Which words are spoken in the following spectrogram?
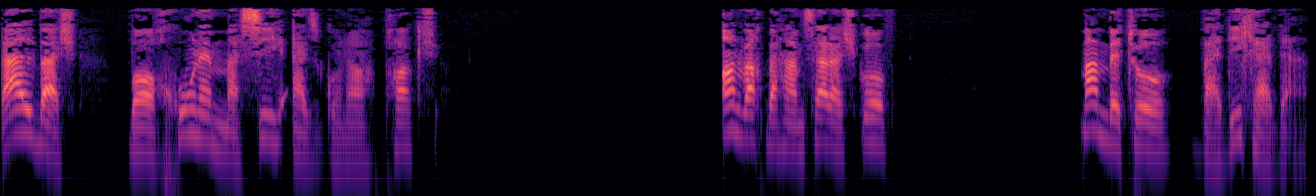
قلبش با خون مسیح از گناه پاک شد. آن وقت به همسرش گفت من به تو بدی کردم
